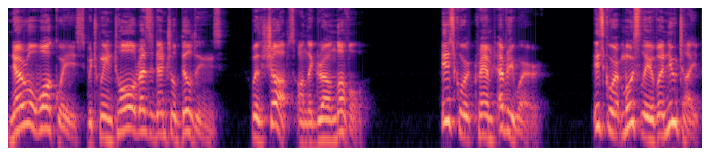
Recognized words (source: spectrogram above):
narrow walkways between tall residential buildings, with shops on the ground level. Iskoort crammed everywhere. Iskoort mostly of a new type.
